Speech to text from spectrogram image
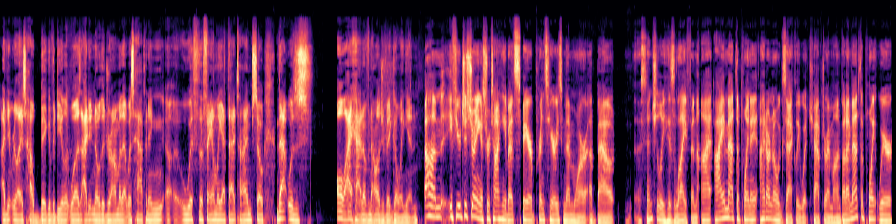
I didn't realize how big of a deal it was. I didn't know the drama that was happening uh, with the family at that time. So that was all I had of knowledge of it going in. Um, if you're just joining us, we're talking about Spare, Prince Harry's memoir about essentially his life. And I, I'm at the point, I, I don't know exactly what chapter I'm on, but I'm at the point where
